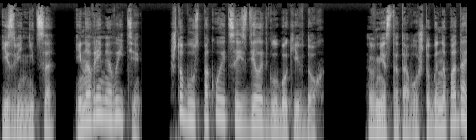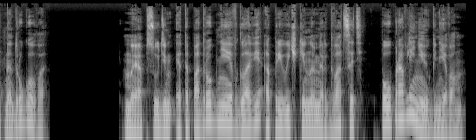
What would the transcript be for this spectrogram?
извиниться и на время выйти, чтобы успокоиться и сделать глубокий вдох, вместо того, чтобы нападать на другого. Мы обсудим это подробнее в главе о привычке номер 20 по управлению гневом.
